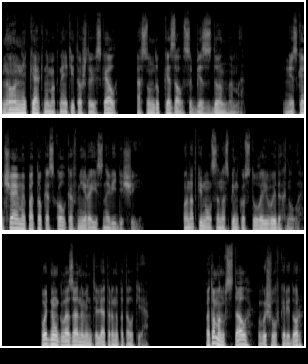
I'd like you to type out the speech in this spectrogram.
Но он никак не мог найти то, что искал, а сундук казался бездонным. Нескончаемый поток осколков мира ясновидящий. Он откинулся на спинку стула и выдохнул. Поднял глаза на вентилятор на потолке. Потом он встал, вышел в коридор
